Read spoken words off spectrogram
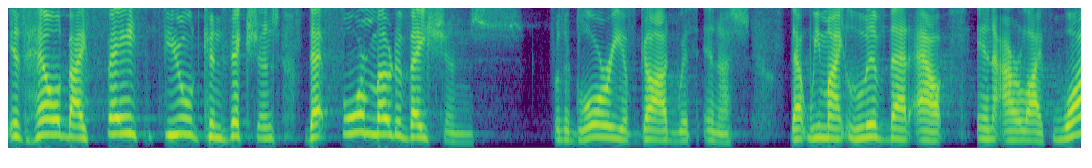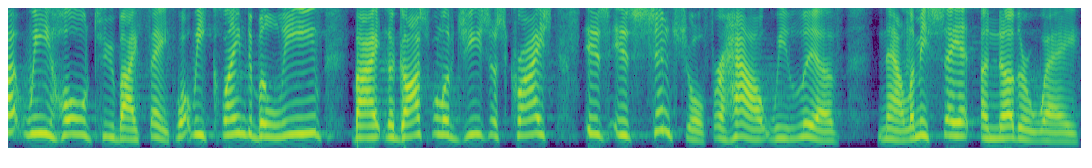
is held by faith fueled convictions that form motivations for the glory of God within us that we might live that out in our life. What we hold to by faith, what we claim to believe by the gospel of Jesus Christ, is essential for how we live now. Let me say it another way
